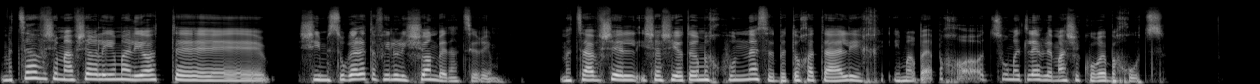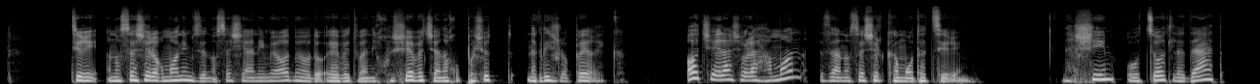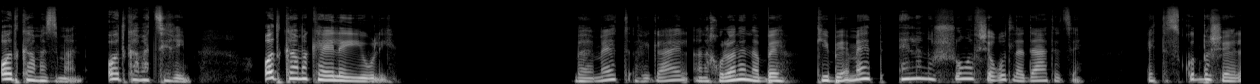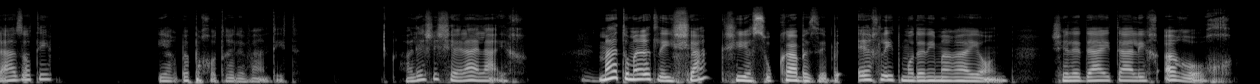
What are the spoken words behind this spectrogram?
מצב שמאפשר לאימא להיות, אה, שהיא מסוגלת אפילו לישון בין הצירים. מצב של אישה שהיא יותר מכונסת בתוך התהליך, עם הרבה פחות תשומת לב למה שקורה בחוץ. תראי, הנושא של הורמונים זה נושא שאני מאוד מאוד אוהבת, ואני חושבת שאנחנו פשוט נקדיש לו פרק. עוד שאלה שעולה המון זה הנושא של כמות הצירים. נשים רוצות לדעת עוד כמה זמן, עוד כמה צירים, עוד כמה כאלה יהיו לי. באמת, אביגיל, אנחנו לא ננבא, כי באמת אין לנו שום אפשרות לדעת את זה. ההתעסקות בשאלה הזאת היא הרבה פחות רלוונטית. אבל יש לי שאלה אלייך. Mm. מה את אומרת לאישה כשהיא עסוקה בזה, באיך להתמודד עם הרעיון, שלידה היא תהליך ארוך,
